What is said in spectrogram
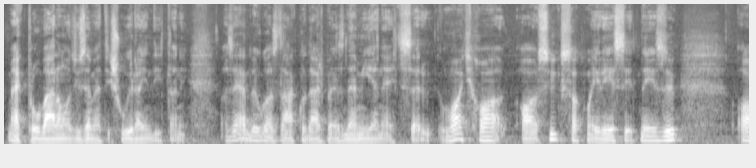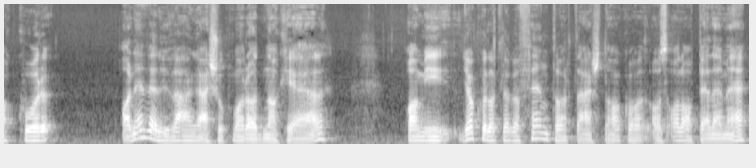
megpróbálom az üzemet is újraindítani. Az erdőgazdálkodásban ez nem ilyen egyszerű. Vagy ha a szűk szakmai részét nézzük, akkor a nevelővágások maradnak el, ami gyakorlatilag a fenntartásnak az alapeleme,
